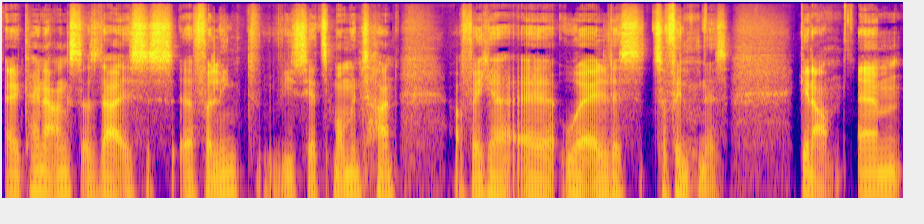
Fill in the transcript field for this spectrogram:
äh, keine Angst, also da ist es äh, verlinkt, wie es jetzt momentan auf welcher äh, URL das zu finden ist. Genau. Ähm,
